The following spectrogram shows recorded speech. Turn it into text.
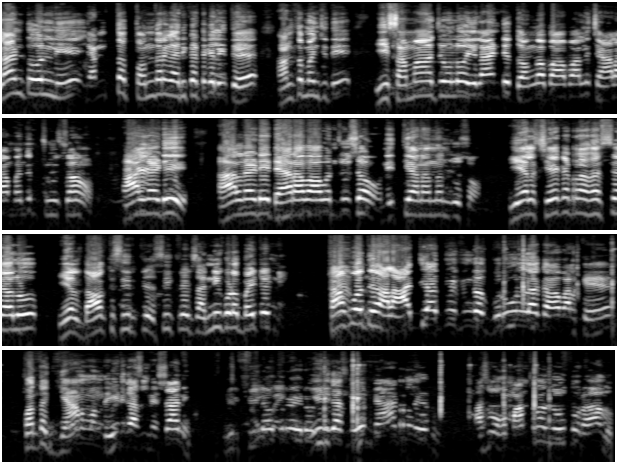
ఇలాంటి వాళ్ళని ఎంత తొందరగా అరికట్టగలిగితే అంత మంచిది. ఈ సమాజంలో ఇలాంటి దొంగ బాబాల్ని చాలా మందిని చూసాం. ఆల్రెడీ ఆల్రెడీ డేరాబాబుని చూసాం నిత్యానందం చూసాం. వీళ్ళ చీకటి రహస్యాలు వీళ్ళ డార్క్ సీక్రెట్స్ అన్ని కూడా బయటండి కాకపోతే వాళ్ళ ఆధ్యాత్మికంగా గురువుల్లాగా వాళ్ళకి కొంత జ్ఞానం ఉంది. వీడికి అసలు నిషాని వీడికి అసలు ఏం మ్యాటర్ లేదు. అసలు ఒక మంత్రం చదువుతూ రాదు.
